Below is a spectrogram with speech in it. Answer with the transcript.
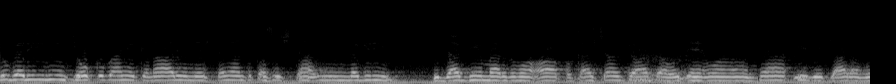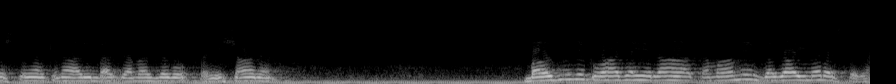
دو غریبین چوکگان کناری نشتگان تو کسش تحویل نگری کہ دردی مردمان آپ کشان چاہتا ہوتے ہیں، وہاں ہوتے ہیں، یہ بیچارہ نشتگان کناری بزدہ بزدہ کو پریشان ہیں۔ باوجود ایک واجہ یہ راہ تمامی گزائی میں رستے گا۔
